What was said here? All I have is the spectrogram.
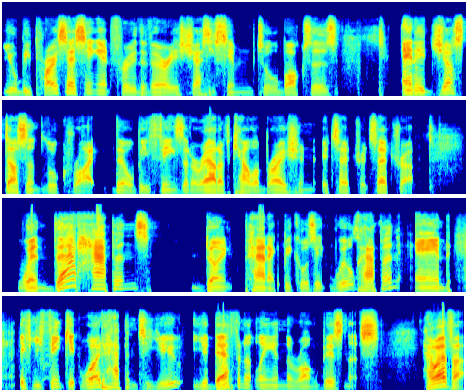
you'll be processing it through the various ChassisSim toolboxes, and it just doesn't look right. There'll be things that are out of calibration, etc., etc. When that happens, don't panic because it will happen. And if you think it won't happen to you, you're definitely in the wrong business. However,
